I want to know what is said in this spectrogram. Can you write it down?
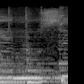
manusia.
